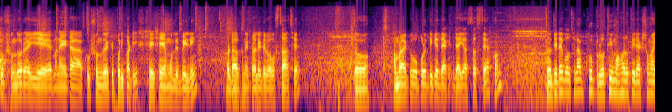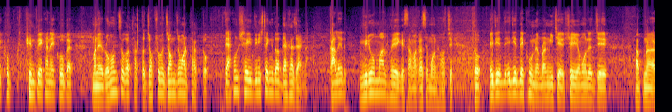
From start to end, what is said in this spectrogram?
খুব সুন্দর এই মানে এটা খুব সুন্দর একটি পরিপাটি সেই সেই আমলের বিল্ডিং ওটা ওখানে টয়লেটের ব্যবস্থা আছে। তো আমরা একটু ওপরের দিকে দেখ যাই আস্তে আস্তে এখন। তো যেটাই বলছিলাম খুব রথী মহারথীর এক সময় খুব কিন্তু এখানে খুব এক মানে রোমাঞ্চকর থাকতো সবসময় জমজমাট থাকতো। তো এখন সেই জিনিসটা কিন্তু আর দেখা যায় না। কালের মিরমান হয়ে গেছে আমার কাছে মনে হচ্ছে। তো এই যে এই যে দেখুন আমরা নিচে সেই আমলের যে আপনার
